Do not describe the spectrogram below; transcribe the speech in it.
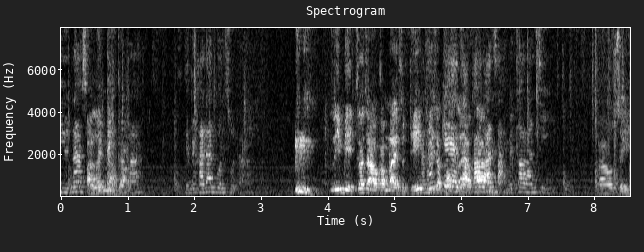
อยู่หน้าสองอะร้อยเล่แปมดนี้ก่อนนะคะ เห็นไหมคะด้านบนสุดนะคะ ลิมิตก็จะเอากำไรสุทธิอันที่นั้นกระทแก้บแล้จากวเก้าตั้ล้างนสามเป็นเก้าล้านสี่เก้าสี่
